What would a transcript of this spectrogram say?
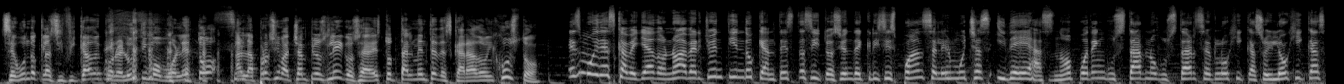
segundo clasificado y con el último boleto a la próxima Champions League. O sea, es totalmente descarado e injusto. Es muy descabellado, ¿no? A ver, yo entiendo que ante esta situación de crisis puedan salir muchas ideas, ¿no? Pueden gustar, no gustar, ser lógicas o ilógicas.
